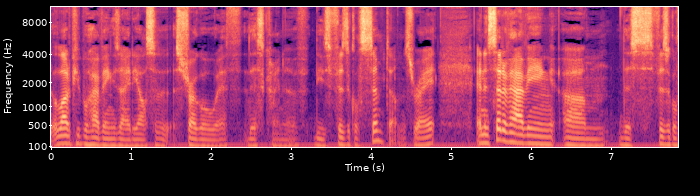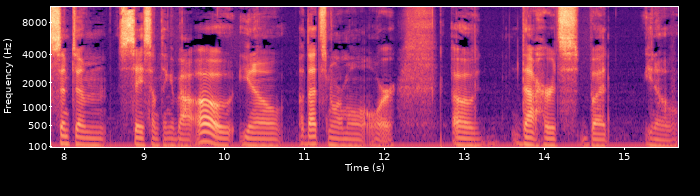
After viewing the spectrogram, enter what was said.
a lot of people who have anxiety also struggle with this kind of these physical symptoms, right? And instead of having um, this physical symptom say something about, oh, you know, oh, that's normal, or oh, that hurts, but you know,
